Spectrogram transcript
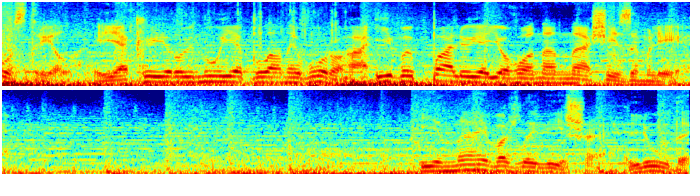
постріл, який руйнує плани ворога і випалює його на нашій землі. І найважливіше люди,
